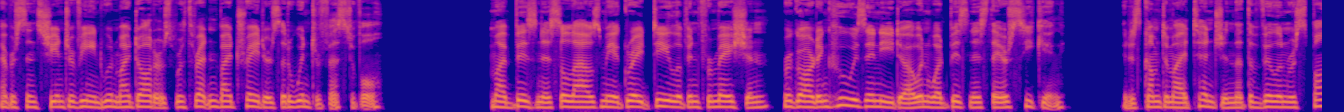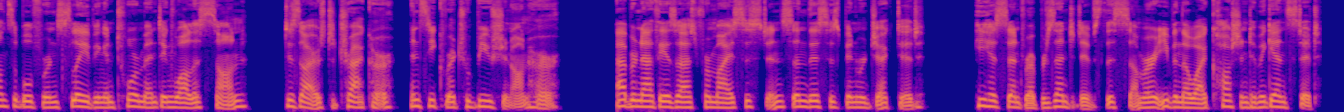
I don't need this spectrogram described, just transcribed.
ever since she intervened when my daughters were threatened by traders at a winter festival. My business allows me a great deal of information regarding who is in Edo and what business they are seeking. It has come to my attention that the villain responsible for enslaving and tormenting Wallace san desires to track her and seek retribution on her. Abernathy has asked for my assistance, and this has been rejected. He has sent representatives this summer, even though I cautioned him against it.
